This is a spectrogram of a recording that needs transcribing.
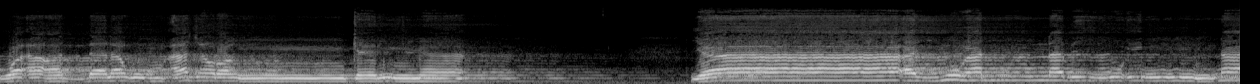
وَأَعَدَّ لَهُمْ أَجْرًا كَرِيمًا. يَا أَيُّهَا النَّبِيُّ إِنَّا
